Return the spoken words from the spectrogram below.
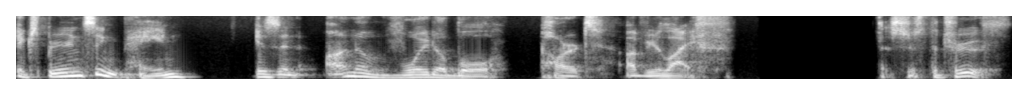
experiencing pain is an unavoidable part of your life. That's just the truth.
